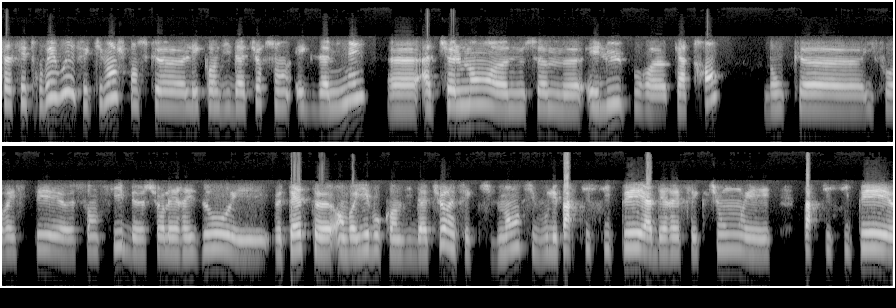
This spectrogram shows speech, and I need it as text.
ça s'est trouvé, oui, effectivement, je pense que les candidatures sont examinées. actuellement, nous sommes élus pour quatre ans. Donc, euh, il faut rester euh, sensible sur les réseaux et peut-être euh, envoyer vos candidatures. Effectivement, si vous voulez participer à des réflexions et participer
